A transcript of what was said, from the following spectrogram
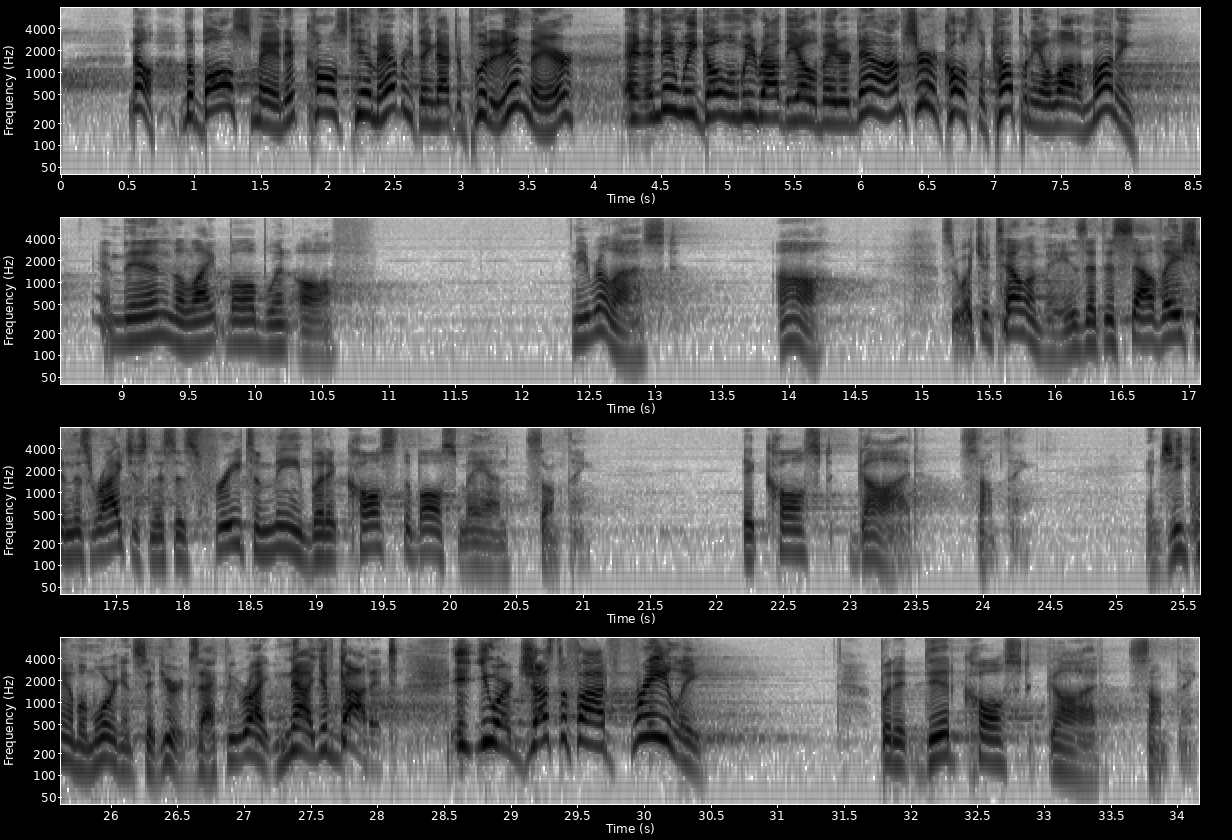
no. The boss man, it cost him everything to have to put it in there, and, and then we go and we ride the elevator down. I'm sure it cost the company a lot of money. And then the light bulb went off, and he realized Oh, so what you're telling me is that this salvation, this righteousness is free to me, but it cost the boss man something. It cost God something. And G. Campbell Morgan said, You're exactly right. Now you've got it. it. You are justified freely. But it did cost God something.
